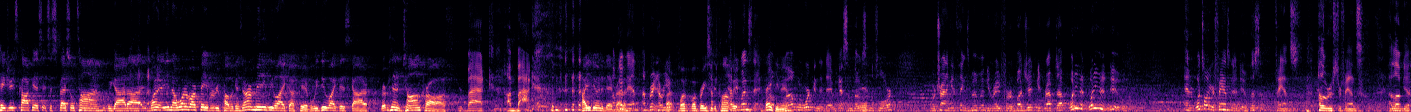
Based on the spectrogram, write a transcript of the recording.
Patriots Caucus. It's a special time. We got uh, one, you know, one of our favorite Republicans. There aren't many we like up here, but we do like this guy, Representative Jon Cross. We're back. I'm back. How you doing today, I'm brother? good, man. I'm great. How are you? What, what, what brings you to Columbus? Happy Wednesday. Thank well, you, man. Well, we're working today. We got some votes Yeah. on the floor. We're trying to get things moving, get ready for a budget, get wrapped up. What are you What are you gonna do? And what's all your fans gonna do? Listen, fans. Hello, Rooster fans. I love you.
